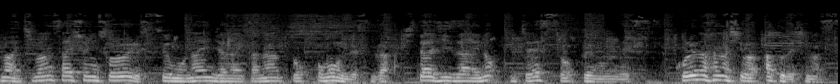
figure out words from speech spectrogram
まあ一番最初に揃える必要もないんじゃないかなと思うんですが、下地材のジェストというものです。これの話は後でします。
